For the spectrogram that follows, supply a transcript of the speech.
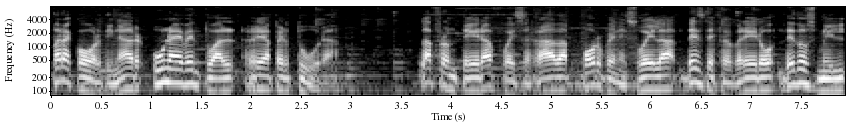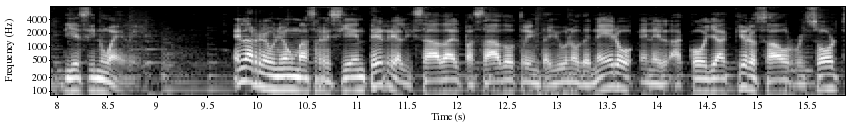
para coordinar una eventual reapertura. La frontera fue cerrada por Venezuela desde febrero de 2019. En la reunión más reciente, realizada el pasado 31 de enero en el Acoya Curaçao Resort,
